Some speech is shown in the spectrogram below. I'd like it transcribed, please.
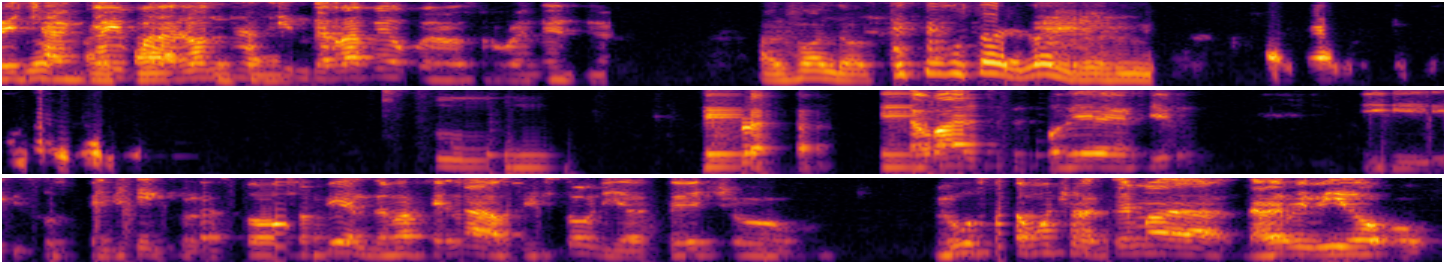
De Chancay para Londres así de rápido, pero sorprendente. Al fondo. ¿Qué te gusta de Londres, Luis? Su- de se podría decir. y sus películas, todo su ambiente, más que nada, su historia. De hecho, me gusta mucho el tema de, haber vivido o,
